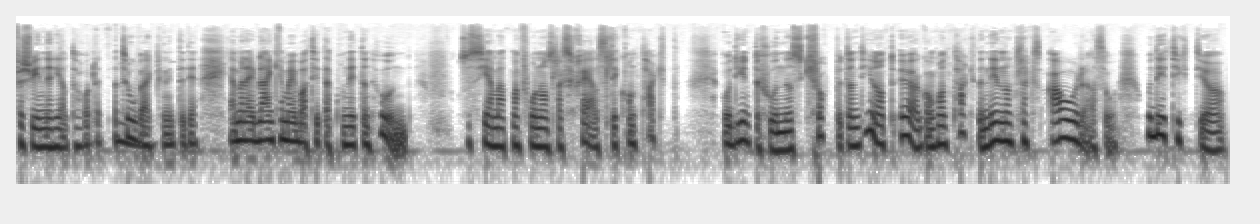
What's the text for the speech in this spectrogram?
försvinner helt och hållet. Jag tror mm. verkligen inte det. Jag menar, ibland kan man ju bara titta på en liten hund och så ser man att man får någon slags själslig kontakt. Och det är ju inte hundens kropp, utan det är något ögonkontakten. Det är någon slags aura. Så. Och det tyckte jag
